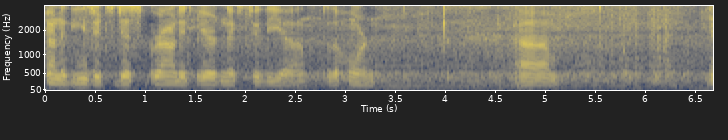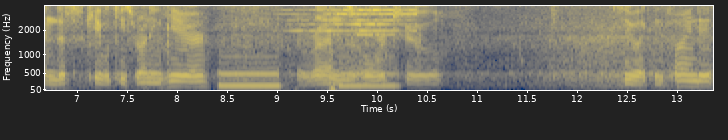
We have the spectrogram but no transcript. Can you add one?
found it easier to just ground it here next to the uh, to the horn. Um, and this cable keeps running here. It runs over to see if I can find it.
